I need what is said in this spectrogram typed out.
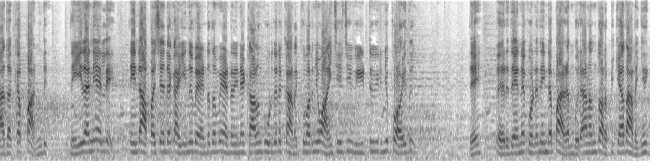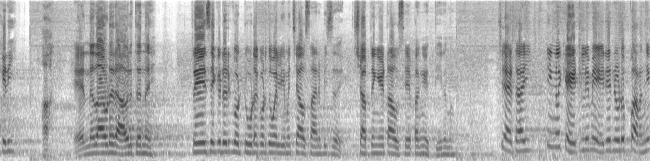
അതൊക്കെ പണ്ട് നീ തന്നെയല്ലേ നിന്റെ അപ്പച്ചന്റെ കയ്യിൽ നിന്ന് വേണ്ടതും വേണ്ടതിനേക്കാളും കൂടുതൽ കണക്ക് പറഞ്ഞ് വാങ്ങിച്ചേച്ച് വീട്ടു വിരിഞ്ഞു പോയത്. ദേ വെറുതെ എന്നെ കൊണ്ട് നിന്റെ പഴംപുരാണെന്ന് തുറപ്പിക്കാതെ അടങ്ങി നിൽക്കടി എന്നതാ അവിടെ രാവിലെ തന്നെ? ത്രേസ്യക്കിട്ട് ഒരു കൊട്ടുകൂടെ കൊടുത്ത് വല്യമ്മച്ചി അവസാനിപ്പിച്ചത്. ശബ്ദം കേട്ട് ഔസേപ്പ് അങ്ങ് എത്തിയിരുന്നു. ചേട്ടായി നിങ്ങൾ കേട്ടില്ലേ മേരി എന്നോട് പറഞ്ഞ്?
